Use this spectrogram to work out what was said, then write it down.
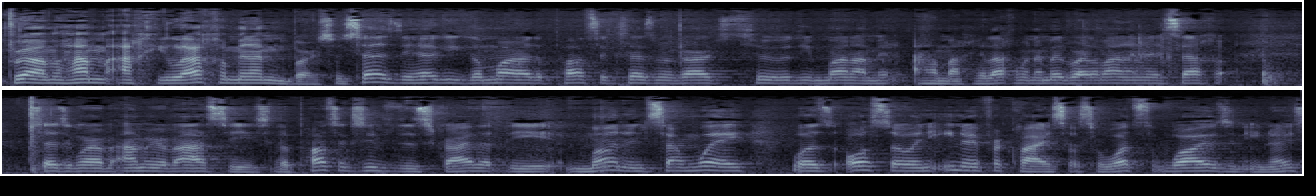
from Ham Achilach Min Amidbar. So says the Helgi Gemara, the pasuk says in regards to the man Ham Achilach Min Amidbar, says the of Amir of Asi. So the pasuk seems to describe that the man in some way was also an inoy for Klaisel. So what's why was an inoy? It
